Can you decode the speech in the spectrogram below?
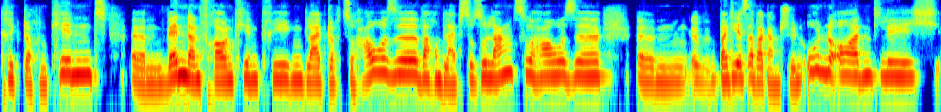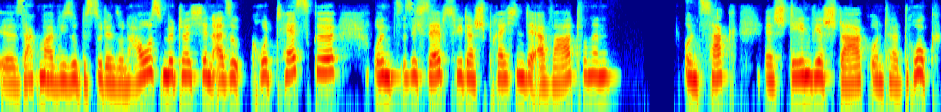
Krieg doch ein Kind. Ähm, wenn dann Frauen ein Kind kriegen, bleib doch zu Hause. Warum bleibst du so lang zu Hause? Ähm, äh, bei dir ist aber ganz schön unordentlich. Äh, sag mal, wieso bist du denn so ein Hausmütterchen? Also groteske und sich selbst widersprechende Erwartungen und zack, äh, stehen wir stark unter Druck.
